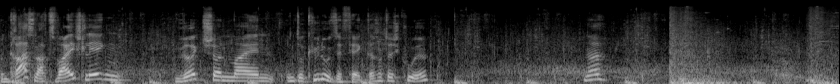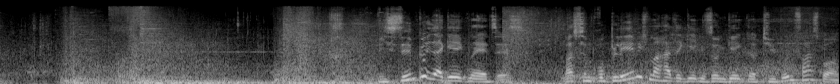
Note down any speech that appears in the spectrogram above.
Und krass, nach zwei Schlägen wirkt schon mein Unterkühlungseffekt. Das ist natürlich cool. Na, Wie simpel der Gegner jetzt ist. Was für ein Problem ich mal hatte gegen so einen Gegnertyp. Unfassbar.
